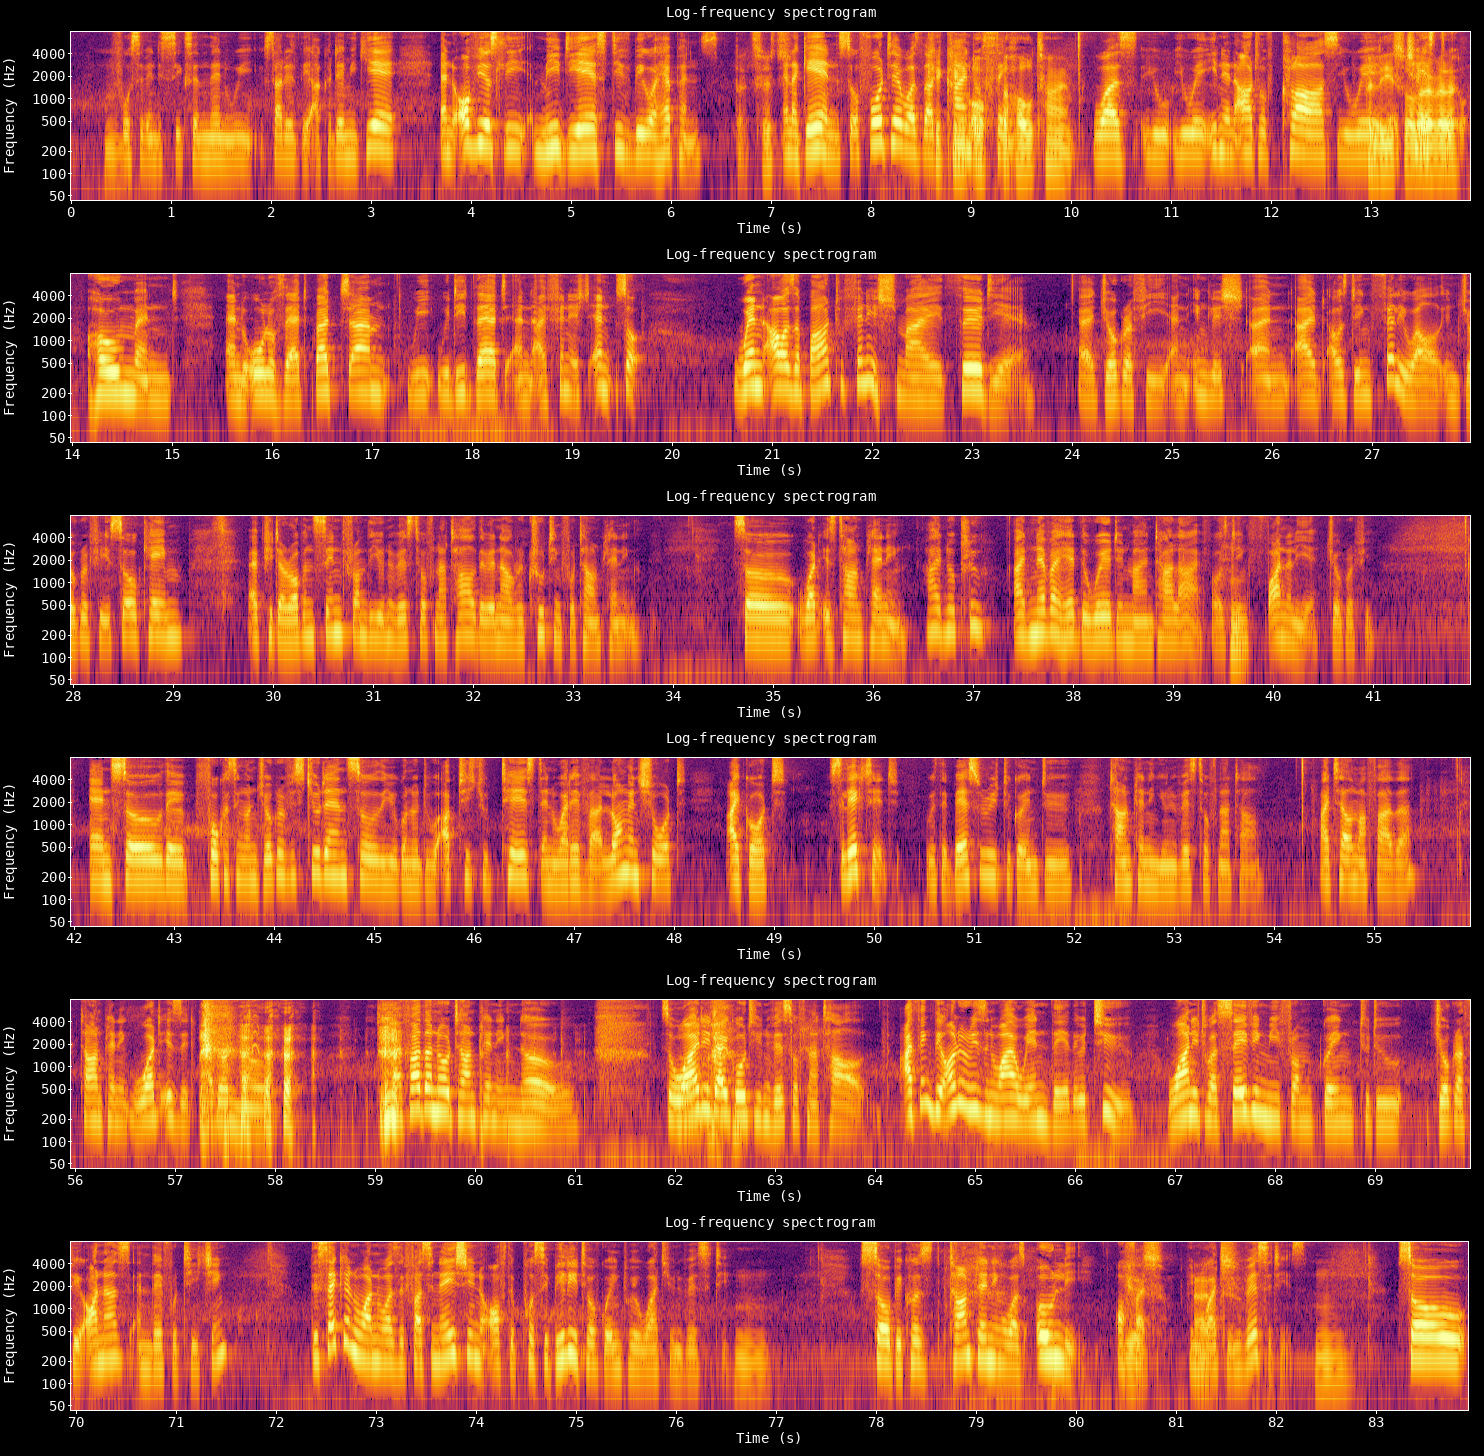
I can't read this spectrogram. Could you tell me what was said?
for 76, and then we started the academic year. And obviously, mid year, Steve Biko happens. That's it. And again, so Fort Hare was that Kicking kind of off thing the whole time. was you you were in and out of class, you were Police all chased over. home and and all of that. But um, we we did that, and I finished. And so when I was about to finish my third year, uh, geography and English, and I I was doing fairly well in geography. So came uh, Peter Robinson from the University of Natal. They were now recruiting for town planning. So, what is town planning? I had no clue. I'd never heard the word in my entire life. I was doing final year geography. And so they're focusing on geography students, so you're going to do aptitude test and whatever. Long and short, I got selected with a bursary to go and do town planning University of Natal. I tell my father, town planning, what is it? I don't know. My father know town planning? No. So why did I go to University of Natal? I think the only reason why I went there, there were two. One, it was saving me from going to do geography honors and therefore teaching. The second one was the fascination of the possibility of going to a white university. Mm. So because town planning was only offered Yes, in white universities. Mm. So,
